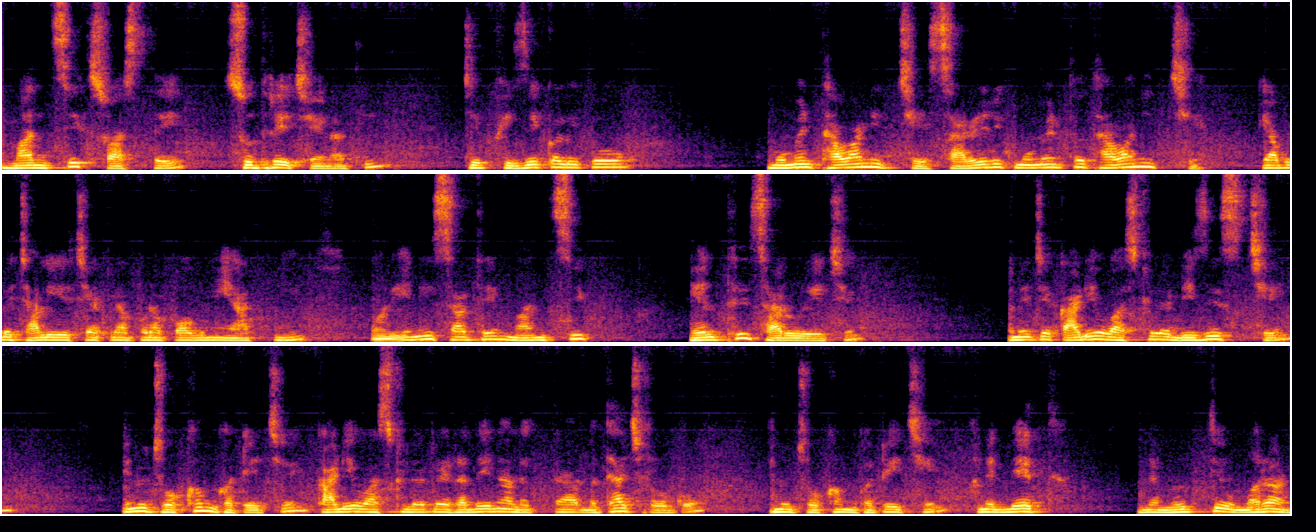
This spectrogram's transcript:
માનસિક સ્વાસ્થ્ય સુધરે છે એનાથી. જે ફિઝિકલી તો મુમેન્ટ થવાની જ છે, શારીરિક મુમેન્ટ તો થવાની જ છે કે આપણે ચાલીએ છીએ એટલે આપણા પગની, હાથની. પણ એની સાથે માનસિક હેલ્થ સારું રહે છે. અને જે કાર્ડિયોવાસ્ક્યુલર ડિઝીઝ છે, એનું જોખમ ઘટે છે. કાર્ડિયોવાસ્ક્યુલર એટલે હૃદયના લગતા બધા જ રોગો એનું જોખમ ઘટે છે અને ડેથ એટલે મૃત્યુ, મરણ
